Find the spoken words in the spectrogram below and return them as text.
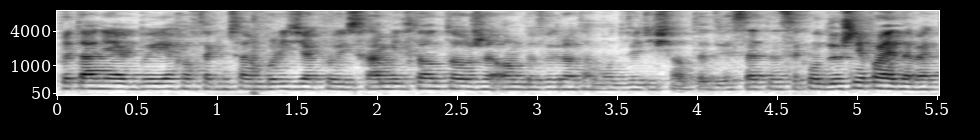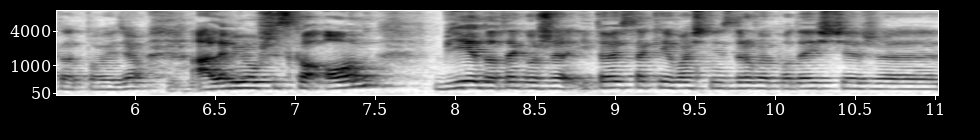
pytanie, jakby jechał w takim samym bolidzie jak Lewis Hamilton, to że on by wygrał tam o 0,2, 200 sekundy, już nie pamiętam jak to odpowiedział, ale mimo wszystko on bije do tego, że i to jest takie właśnie zdrowe podejście, że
